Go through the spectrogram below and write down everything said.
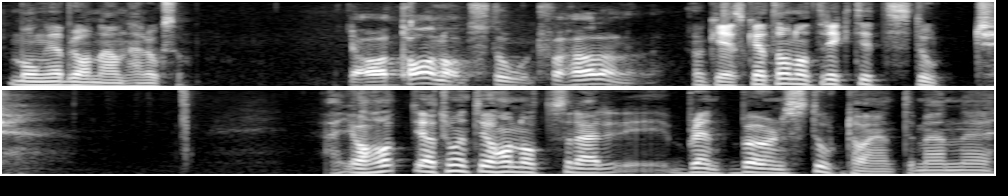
många bra namn här också. Ja, ta något stort, få höra nu. Okej, okay, ska jag ta något riktigt stort? Jag, har, jag tror inte jag har något sådär Brent Burns-stort har jag inte, men eh,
